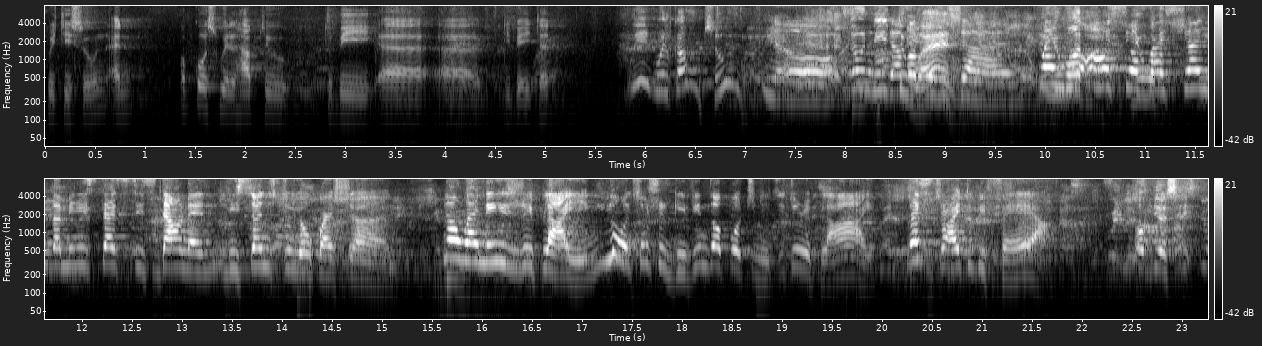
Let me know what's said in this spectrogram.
pretty soon. And of course, we'll have to, to be uh, debated we will come soon. No. No need to wait. When you, you ask your you question, the minister sits down and listens to your question. Now, when he is replying, you also should give him the opportunity to reply. Let's try to be fair. Obviously,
